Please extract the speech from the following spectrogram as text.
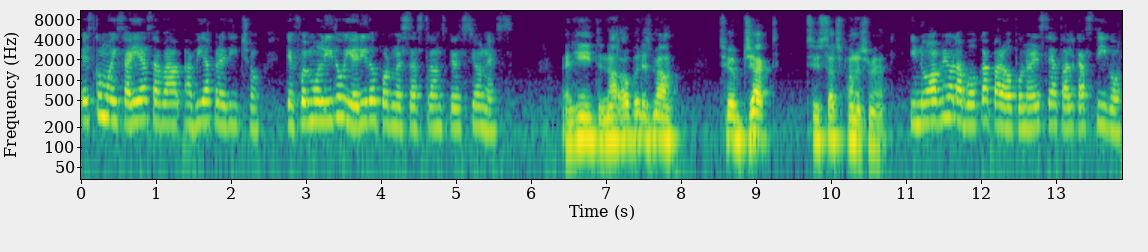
Es como Isaías había predicho, que fue molido y herido por nuestras transgresiones. And he did not open his mouth to object to such punishment. y no abrió la boca para oponerse a tal castigo.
